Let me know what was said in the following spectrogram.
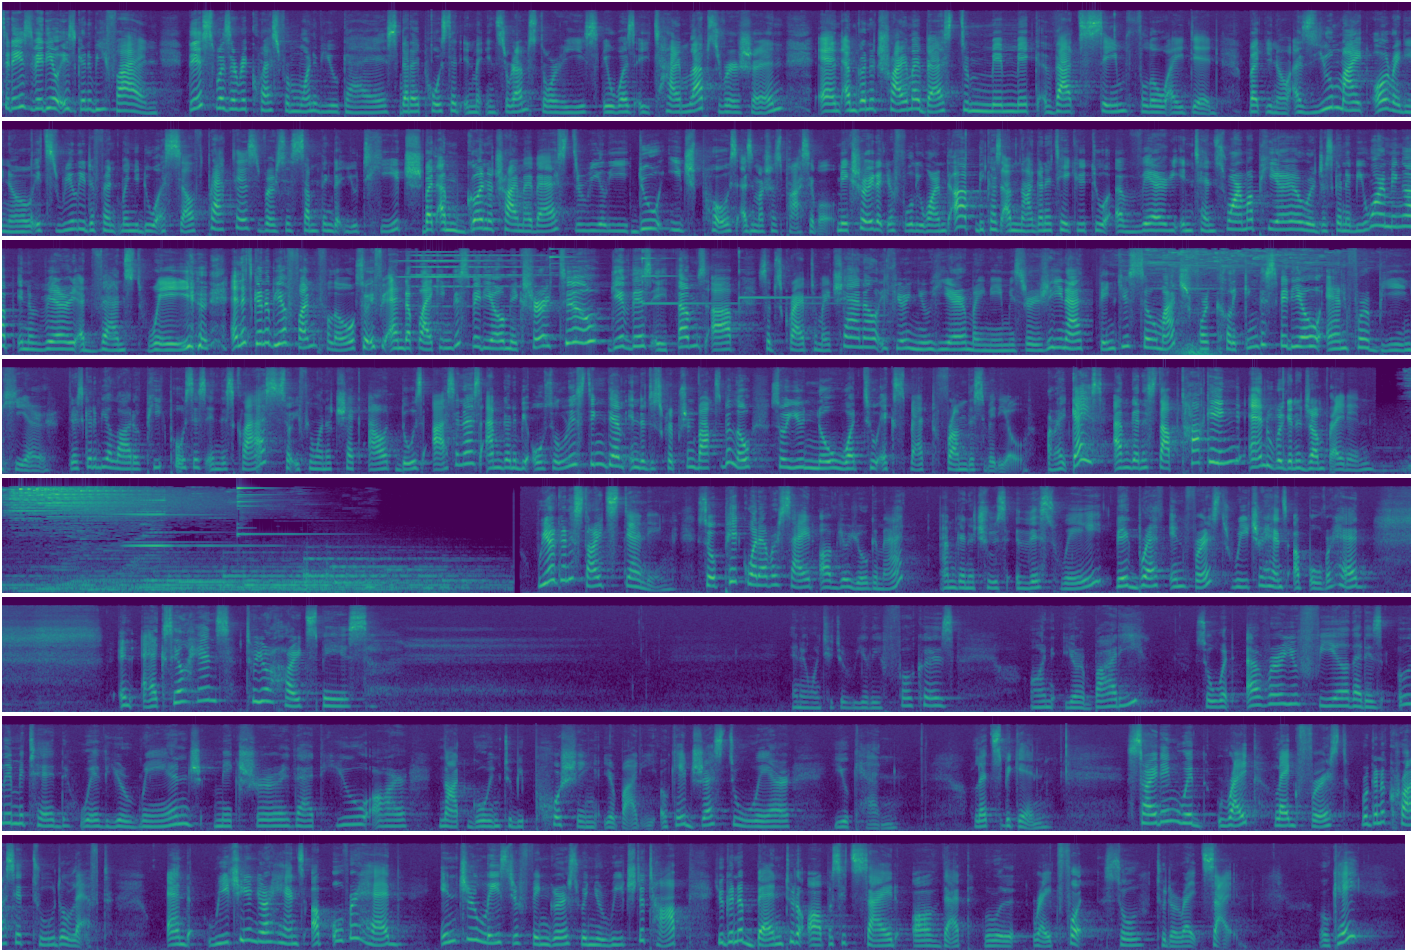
today's video is gonna be fun. This was a request from one of you guys that I posted in my Instagram stories. It was a time-lapse version and I'm gonna try my best to mimic that same flow I did. But you know, as you might already know, it's really different when you do a self-practice versus something that you teach. But I'm gonna try my best to really do each pose as much as possible. Make sure that you're fully warmed up because I'm not gonna take you to a very intense warm-up here. We're just gonna be warming up in a very advanced way. and it's gonna be a fun flow. So if you end up liking this video, make sure to give this a thumbs up, subscribe to my channel if you're new here. My name is Georgina. Thank you so much for clicking this video and for being here. There's gonna be a lot of peak poses in this class, so if you wanna check out those asanas, I'm gonna be also listing them in the description box below so you know what to expect from this video. Alright guys, I'm gonna stop talking and we're gonna jump right in. We are gonna start standing. So pick whatever side of your yoga mat. I'm gonna choose this way. Big breath in first, reach your hands up overhead. And exhale hands to your heart space. And I want you to really focus on your body. So, whatever you feel that is limited with your range, make sure that you are not going to be pushing your body, okay? Just to where you can. Let's begin. Starting with right leg first, we're gonna cross it to the left and reaching your hands up overhead, interlace your fingers when you reach the top. You're gonna bend to the opposite side of that right foot, so to the right side. Okay?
